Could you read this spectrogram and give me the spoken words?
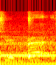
she back.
